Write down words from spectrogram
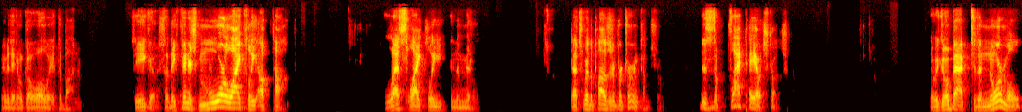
maybe they don't go all the way at the bottom. So you go. So they finish more likely up top, less likely in the middle. That's where the positive return comes from. This is a flat payout structure. Now we go back to the normal.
